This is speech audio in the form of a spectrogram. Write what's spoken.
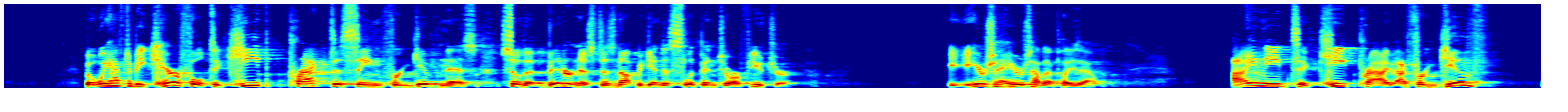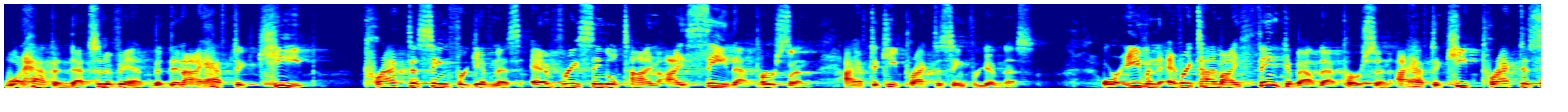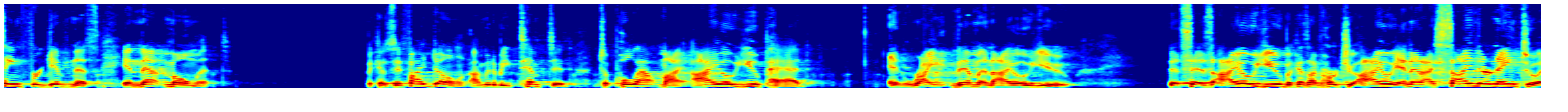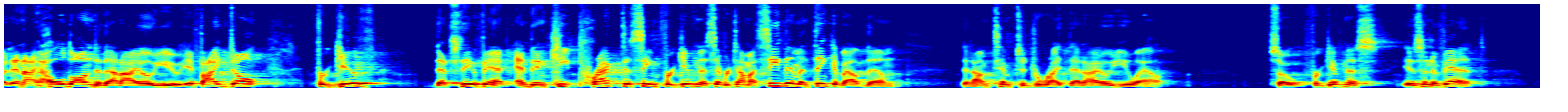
But we have to be careful to keep practicing forgiveness so that bitterness does not begin to slip into our future. Here's, here's how that plays out I need to keep, I forgive what happened. That's an event. But then I have to keep practicing forgiveness every single time I see that person. I have to keep practicing forgiveness. Or even every time I think about that person, I have to keep practicing forgiveness in that moment. Because if I don't, I'm going to be tempted to pull out my IOU pad and write them an IOU that says, I owe you because I've hurt you. I owe you. And then I sign their name to it and I hold on to that IOU. If I don't forgive, that's the event, and then keep practicing forgiveness every time I see them and think about them, then I'm tempted to write that IOU out. So forgiveness is an event,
